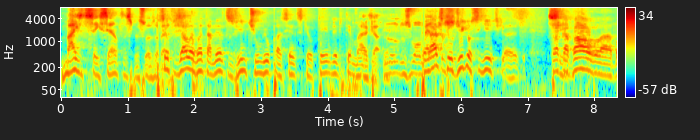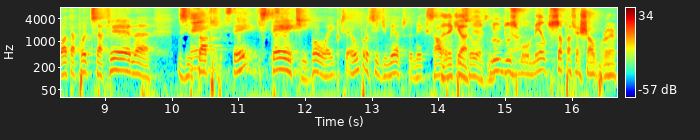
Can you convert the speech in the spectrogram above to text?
mais de 600 pessoas Se eu operadas. fizer o levantamento dos 21 mil pacientes que eu tenho, deve ter mais. Tenho. num dos Operados momentos. que eu digo é o seguinte: eh, troca Sim. a válvula, bota a ponte de safena, stent, stent. Bom, aí é um procedimento também que salva Olha aqui, ó, pessoas. né? num dos momentos, só para fechar o programa,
